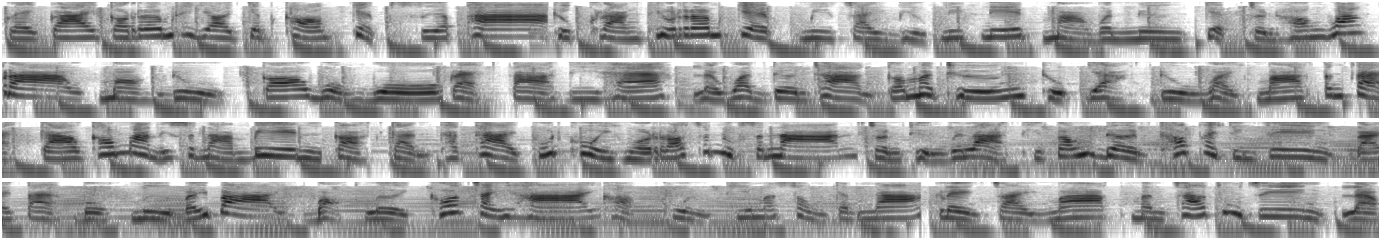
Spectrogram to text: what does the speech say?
ใกล้ๆก็เริ่มทยอยก็บของเก็บเสื้อผ้า ทุกครั้งที่เริ่มเก็บมีใจบิวนิดๆมาวันหนึ่งเก็บจนห้องว่างเปล่า มองดูก็วงโวแปลกตาดีแฮะ และวันเดินทางก็มาถึง ทุกอย่างดูไหวมากตั้งแต่ก้าวเข้ามาในสนามบิน กอดกันทักทายพูดคุยหัวเราะสนุกสนาน จนถึงเวลาที่ต้องเดินเข้าไปจริง ๆ ได้แต่โบกมือบายบาย บอกเลยโคตรใจหาย ขอบคุณที่มาส่งกันนะ เกรงใจมากมันเช้าจริง ๆ แล้ว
